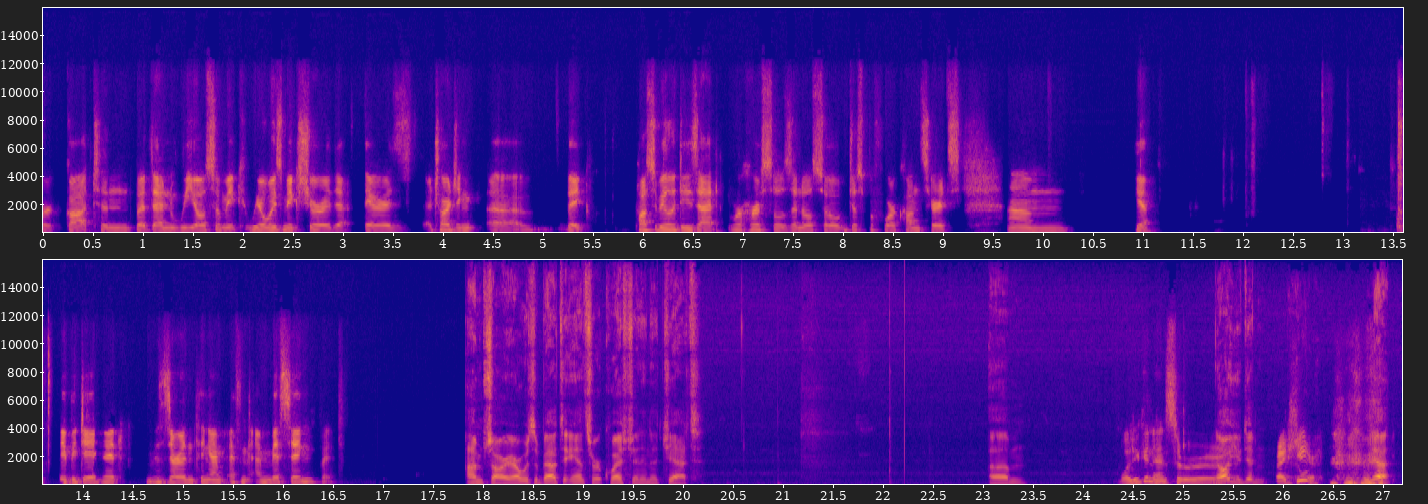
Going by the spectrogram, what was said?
forgotten, but then we also make we always make sure that there is a charging uh, like possibilities at rehearsals and also just before concerts. Um, yeah. Maybe David, is there anything I'm, I'm missing? But I'm sorry, I was about to answer a question in the chat. Um, well, you can answer. No, you didn't. Right here. yeah.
